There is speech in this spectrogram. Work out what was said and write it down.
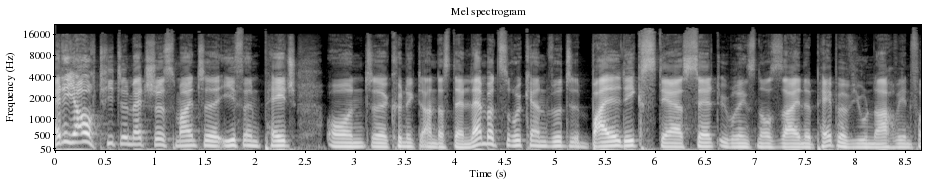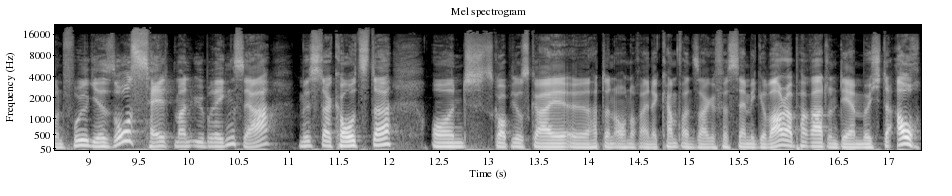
Hätte ich auch Titelmatches, meinte Ethan Page und äh, kündigte an, dass Dan Lambert zurückkehren wird. Baldix, der zählt übrigens noch seine Pay-Per-View-Nachwehen von Full Gear. So zählt man übrigens, ja, Mr. Coaster. Und Scorpio Sky äh, hat dann auch noch eine Kampfansage für Sammy Guevara parat und der möchte auch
